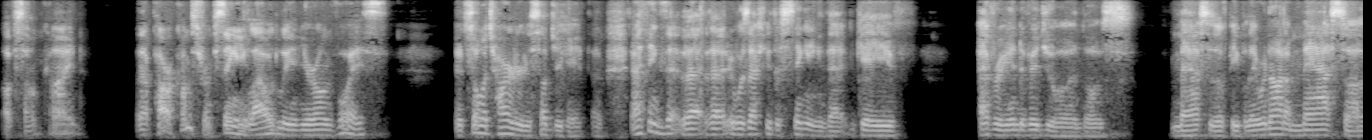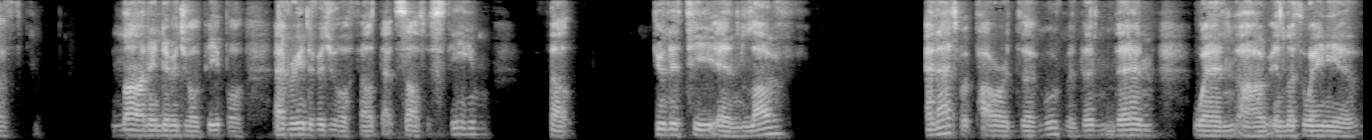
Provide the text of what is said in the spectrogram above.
of some kind, and that power comes from singing loudly in your own voice. It's so much harder to subjugate them. And I think that, that, that it was actually the singing that gave every individual in those masses of people. They were not a mass of non individual people. Every individual felt that self esteem, felt unity and love. And that's what powered the movement. Then, then when um, in Lithuania,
